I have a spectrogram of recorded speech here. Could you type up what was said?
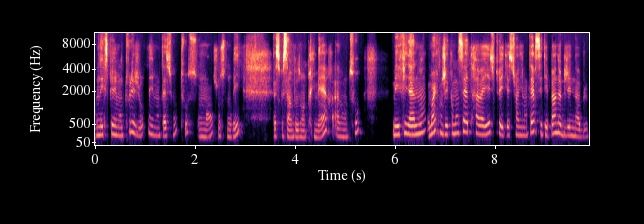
on expérimente tous les jours l'alimentation, tous, on mange, on se nourrit, parce que c'est un besoin primaire avant tout. Mais finalement, moi, quand j'ai commencé à travailler sur les questions alimentaires, c'était pas un objet noble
